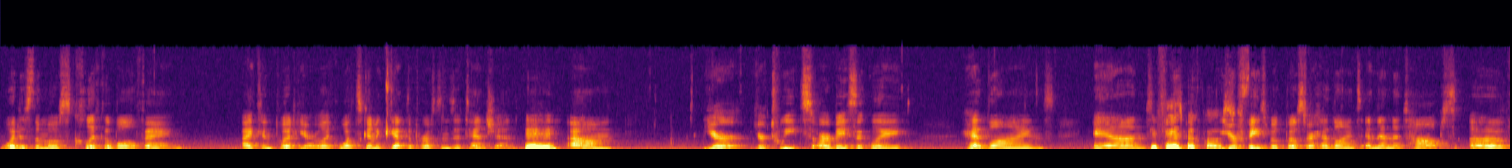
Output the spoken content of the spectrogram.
what is the most clickable thing I can put here? Like, what's going to get the person's attention? Mm-hmm. Um, your your tweets are basically headlines, and Your Facebook posts. Your Facebook posts are headlines, and then the tops of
